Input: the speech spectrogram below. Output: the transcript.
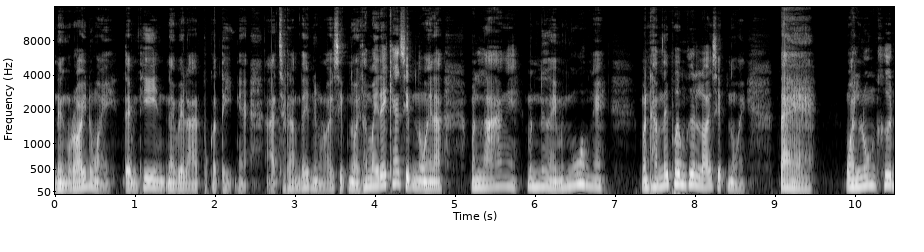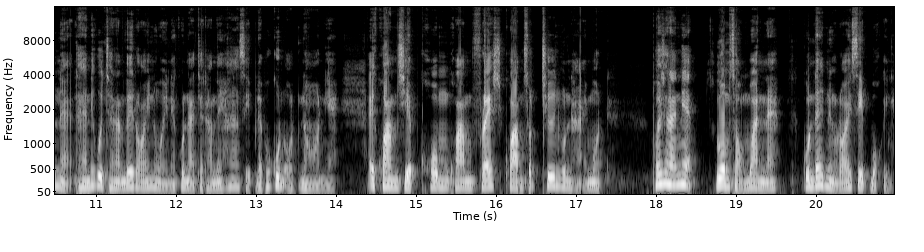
หนึ่งร้อยหน่วย เต็มที่ในเวลาปกติเนี่ยอาจจะทำได้ 110 หน่วยทำไมได้แค่ 10 หน่วยล่ะมันล้าไงมันเหนื่อยมันง่วงไงมันทำได้เพิ่มขึ้น 110 หน่วย แต่ วันรุ่งขึ้นเนี่ยแทนที่คุณจะทำได้ร้อยหน่วยเนี่ยคุณอาจจะทำได้ 50 เลยเพราะคุณอดนอนไงไอ้ความเฉียบคม ความเฟรชความสดชื่นคุณหายหมด เพราะฉะนั้นเนี่ยรวม 2 วันนะคุณได้ 110 บวกอีก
